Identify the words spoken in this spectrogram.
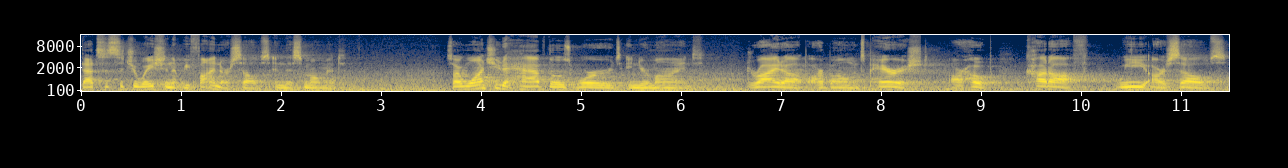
That's the situation that we find ourselves in this moment. So I want you to have those words in your mind dried up our bones, perished our hope, cut off we ourselves,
